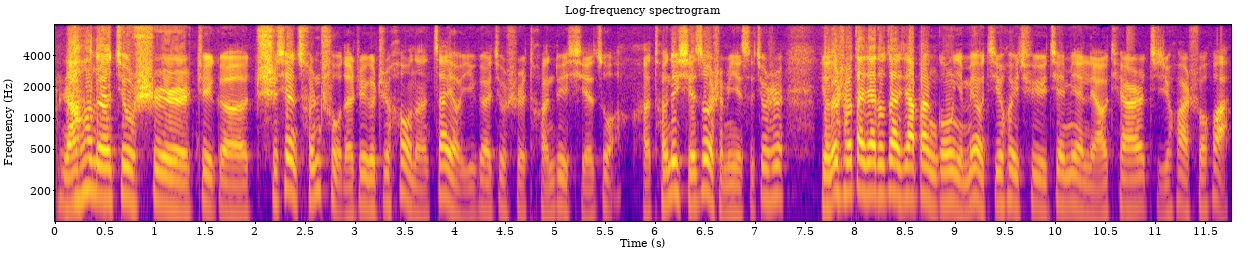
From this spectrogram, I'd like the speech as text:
然后呢，就是这个实现存储的这个之后呢，再有一个就是团队协作啊。团队协作什么意思？就是有的时候大家都在家办公，也没有机会去见面聊天，几句话说话。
